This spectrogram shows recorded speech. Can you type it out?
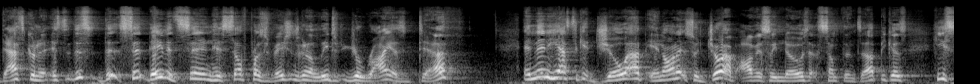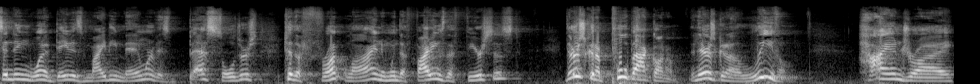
That's going to, this, this, David's sin and his self preservation is going to lead to Uriah's death. And then he has to get Joab in on it. So Joab obviously knows that something's up because he's sending one of David's mighty men, one of his best soldiers, to the front line. And when the fighting's the fiercest, they're just going to pull back on him and they're just going to leave him high and dry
